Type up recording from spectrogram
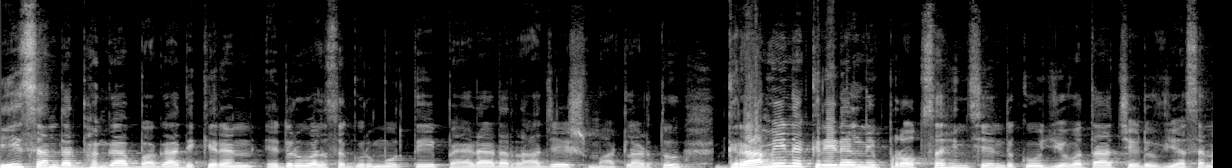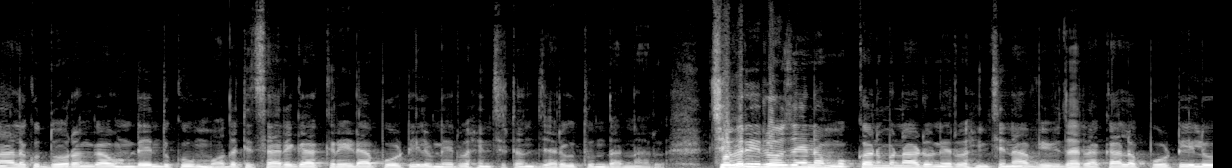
ఈ సందర్భంగా బగాది కిరణ్ ఎదురువలస గురుమూర్తి పేడాడ రాజేష్ మాట్లాడుతూ గ్రామీణ క్రీడల్ని ప్రోత్సహించేందుకు యువత చెడు వ్యసనాలకు దూరంగా ఉండేందుకు మొదటిసారిగా క్రీడా పోటీలు నిర్వహించడం జరుగుతుందన్నారు. చివరి రోజైన ముక్కనుమ నాడు నిర్వహించిన వివిధ రకాల పోటీలు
